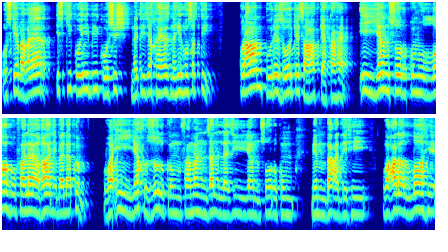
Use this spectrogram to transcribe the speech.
اس کے بغیر اس کی کوئی بھی کوشش نتیجہ خیز نہیں ہو سکتی۔ قرآن پورے زور کے ساتھ کہتا ہے يَنصُرْكُمُ اللَّهُ فَلَا غَالِبَ لَكُمْ، وَإِن يَخْزُلْكُمْ فَمَنْ ذَلَّذِي يَنصُرُكُمْ مِن بَعْدِهِ، وَعَلَى اللَّهِ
